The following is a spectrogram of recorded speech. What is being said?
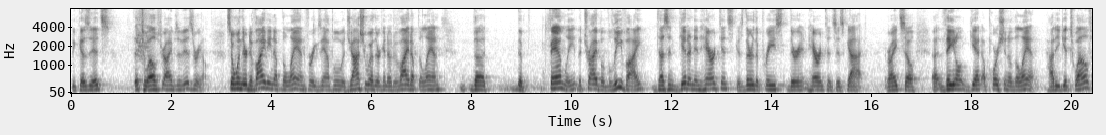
because it's the 12 tribes of Israel. So when they're dividing up the land, for example, with Joshua, they're going to divide up the land. The, the family, the tribe of Levi, doesn't get an inheritance because they're the priests. Their inheritance is God right? So uh, they don't get a portion of the land. How do you get 12?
